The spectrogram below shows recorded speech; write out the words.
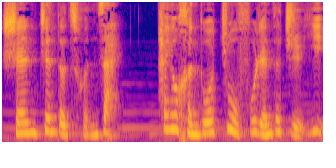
神真的存在，他有很多祝福人的旨意。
